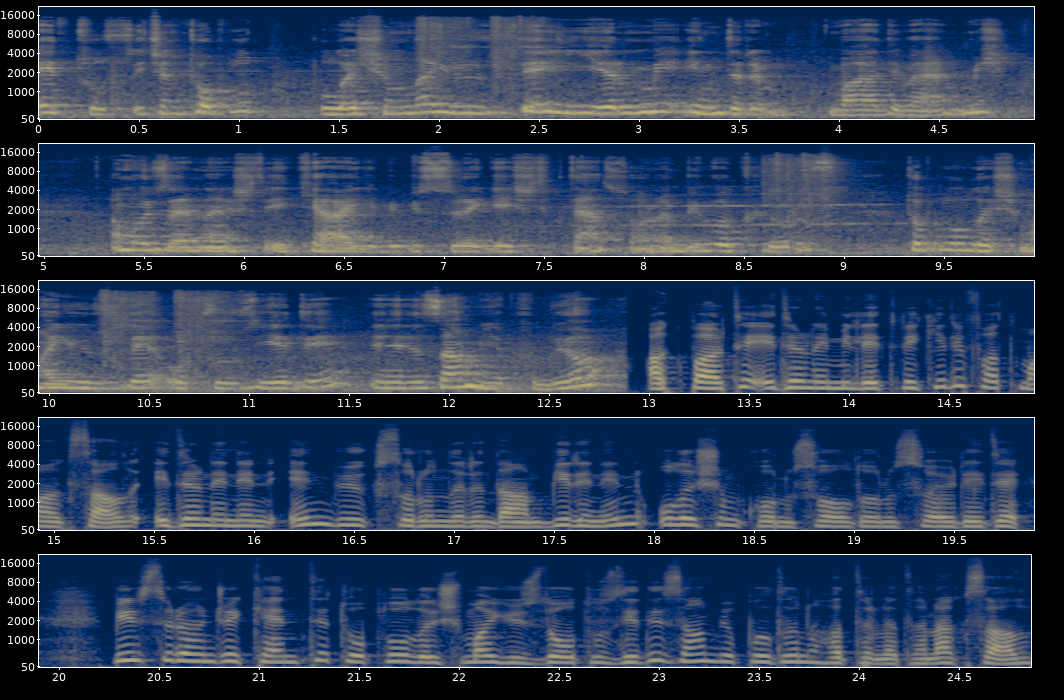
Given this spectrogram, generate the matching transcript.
Etus için toplu ulaşımda %20 indirim vaadi vermiş. Ama üzerinden işte iki ay gibi bir süre geçtikten sonra bir bakıyoruz toplu ulaşıma %37 e, zam yapılıyor. AK Parti Edirne Milletvekili Fatma Aksal, Edirne'nin en büyük sorunlarından birinin ulaşım konusu olduğunu söyledi. Bir süre önce kentte toplu ulaşıma %37 zam yapıldığını hatırlatan Aksal,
